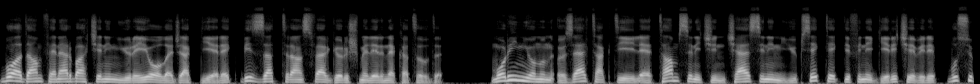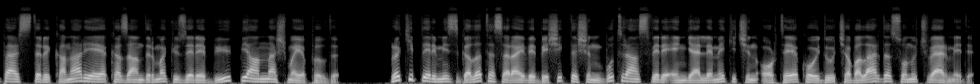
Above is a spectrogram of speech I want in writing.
bu adam Fenerbahçe'nin yüreği olacak diyerek bizzat transfer görüşmelerine katıldı. Mourinho'nun özel taktiğiyle Thompson için Chelsea'nin yüksek teklifini geri çevirip bu süperstarı Kanarya'ya kazandırmak üzere büyük bir anlaşma yapıldı. Rakiplerimiz Galatasaray ve Beşiktaş'ın bu transferi engellemek için ortaya koyduğu çabalar da sonuç vermedi.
